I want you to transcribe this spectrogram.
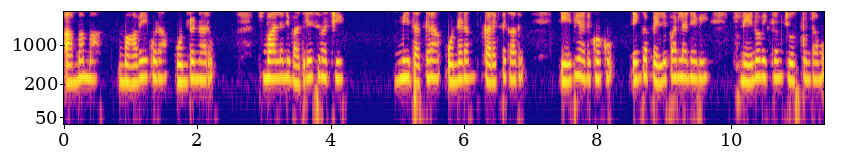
అమ్మమ్మ మావయ్య కూడా ఉంటున్నారు. వాళ్ళని వదిలేసి వచ్చి మీ దగ్గర ఉండడం కరెక్ట్ కాదు. ఏమీ అనుకోకు. ఇంకా పెళ్ళి పనులు అనేవి నేను విక్రమ్ చూసుకుంటాము.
